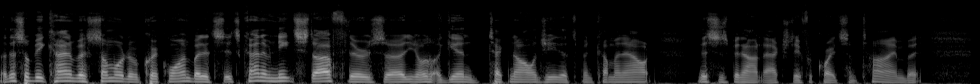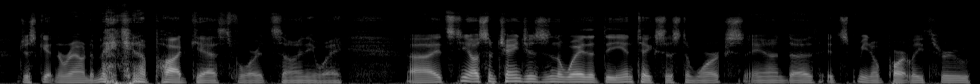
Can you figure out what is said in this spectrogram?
Uh, this will be kind of a somewhat of a quick one, but it's it's kind of neat stuff. There's uh, you know again technology that's been coming out. This has been out actually for quite some time, but just getting around to making a podcast for it. So anyway, uh, it's you know some changes in the way that the intake system works, and uh, it's you know partly through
